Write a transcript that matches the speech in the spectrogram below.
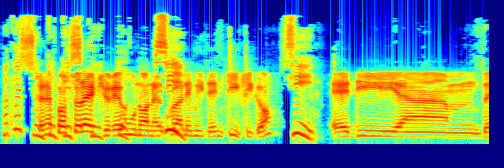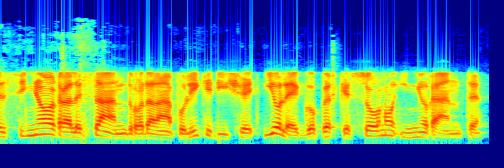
Ma questi sono Te ne posso scrittori. leggere uno nel sì. quale mi identifico? Sì. È di, um, del signor Alessandro da Napoli che dice io leggo perché sono ignorante.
